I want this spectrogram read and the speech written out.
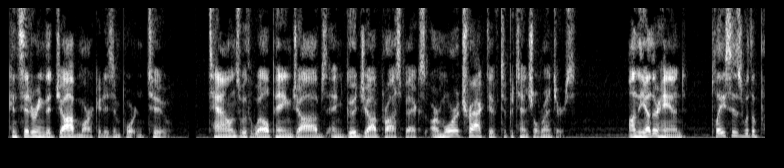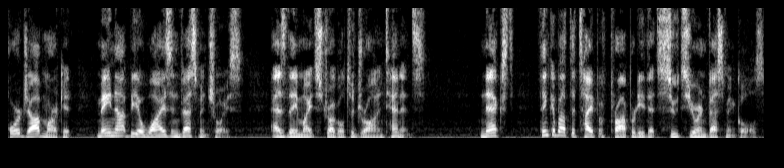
considering the job market is important too. Towns with well paying jobs and good job prospects are more attractive to potential renters. On the other hand, places with a poor job market may not be a wise investment choice, as they might struggle to draw in tenants. Next, think about the type of property that suits your investment goals.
